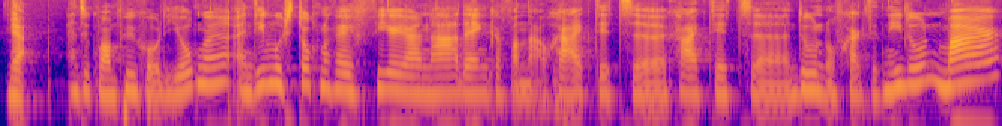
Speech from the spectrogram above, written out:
Ja. En toen kwam Hugo de Jonge en die moest toch nog even vier jaar nadenken van, nou, ga ik dit, eh, ga ik dit eh, doen of ga ik dit niet doen? Maar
